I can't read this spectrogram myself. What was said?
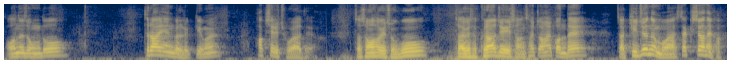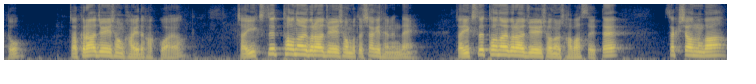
어느 정도 트라이앵글 느낌을 확실히 줘야 돼요. 자, 정확하게 주고 자, 여기서 graduation 설정할 건데 자, 기준은 뭐야? 섹션의 각도. 자, graduation 가이드 갖고 와요. 자, external graduation부터 시작이 되는데 자, external graduation을 잡았을 때 섹션과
